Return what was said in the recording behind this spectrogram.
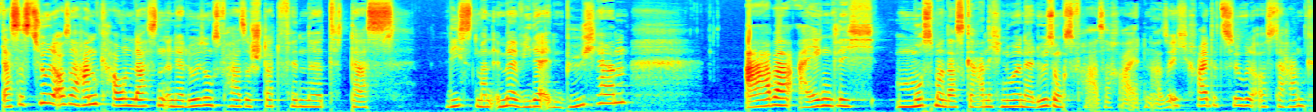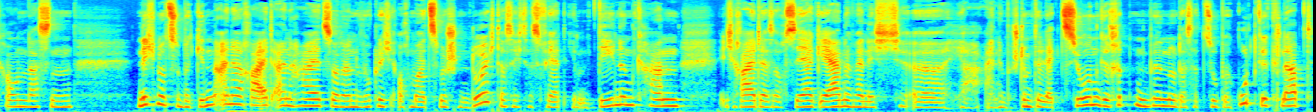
dass das Zügel außer Hand kauen lassen in der Lösungsphase stattfindet, das liest man immer wieder in Büchern. Aber eigentlich muss man das gar nicht nur in der Lösungsphase reiten. Also ich reite Zügel aus der Hand kauen lassen nicht nur zu Beginn einer Reiteinheit, sondern wirklich auch mal zwischendurch, dass ich das Pferd eben dehnen kann. Ich reite es auch sehr gerne, wenn ich äh, ja eine bestimmte Lektion geritten bin und das hat super gut geklappt.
